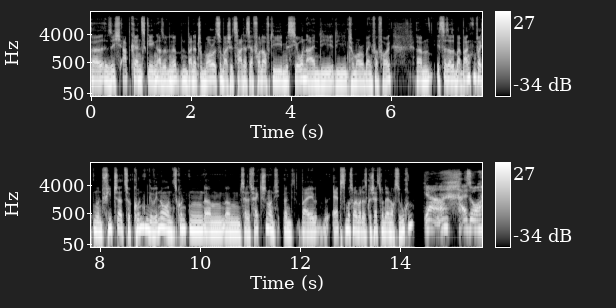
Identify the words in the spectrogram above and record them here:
äh, sich abgrenzt gegen, also ne, bei einer Tomorrow zum Beispiel zahlt das ja voll auf die Mission ein, die die Tomorrow Bank verfolgt. Ähm, ist das also bei Banken vielleicht nur ein Feature zur Kundengewinnung und Kunden-Satisfaction ähm, ähm und, und bei Apps muss man aber das Geschäftsmodell noch suchen? Ja, also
